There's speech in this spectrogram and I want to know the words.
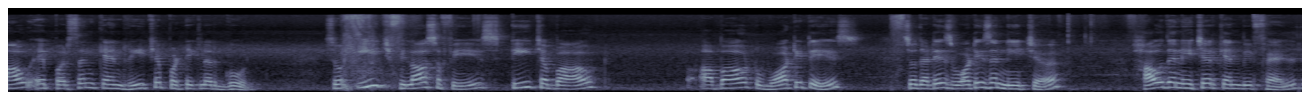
how a person can reach a particular goal. So each philosophies teach about about what it is. So that is what is a nature? How the nature can be felt?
